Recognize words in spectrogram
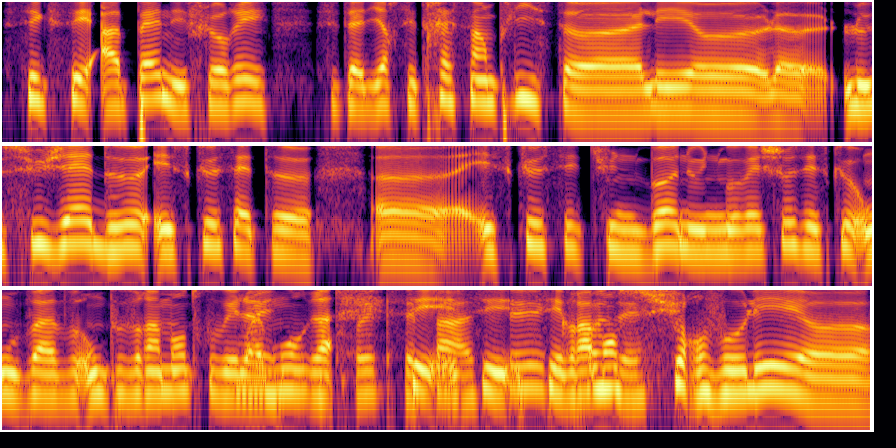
c'est que c'est à peine effleuré, c'est-à-dire c'est très simpliste les le, le sujet de est-ce que cette est-ce que c'est une bonne ou une mauvaise chose, est-ce qu'on va on peut vraiment trouver l'amour c'est vraiment survolé euh,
